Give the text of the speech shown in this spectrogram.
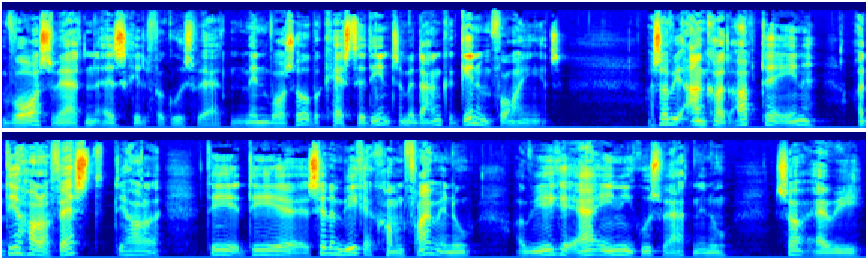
vores verden adskilt fra Guds verden, men vores håb er kastet ind som et anker gennem forhænget. Og så er vi ankret op derinde, og det holder fast. Det holder, det, det, selvom vi ikke er kommet frem endnu, og vi ikke er inde i Guds verden endnu, så er vi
